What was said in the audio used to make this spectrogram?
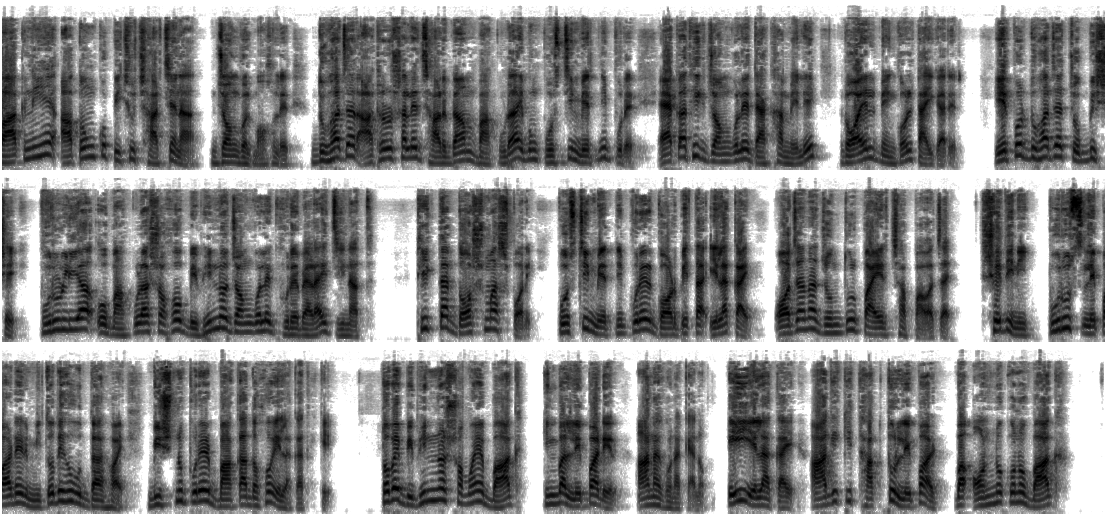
বাঘ নিয়ে আতঙ্ক পিছু ছাড়ছে না জঙ্গল মহলের দু সালে ঝাড়গ্রাম, বাঁকুড়া এবং পশ্চিম মেদিনীপুরের একাধিক জঙ্গলে দেখা মেলে রয়্যাল বেঙ্গল টাইগারের। এরপর দু হাজার চব্বিশে পুরুলিয়া ও বাঁকুড়া সহ বিভিন্ন জঙ্গলে ঘুরে বেড়ায় জিনাত। ঠিক তার দশ মাস পরে পশ্চিম মেদিনীপুরের গড়বেতা এলাকায় অজানা জন্তুর পায়ের ছাপ পাওয়া যায়। সেদিনই পুরুষ লেপার্ডের মৃতদেহ উদ্ধার হয় বিষ্ণুপুরের বাঁকাদহ এলাকা থেকে। তবে বিভিন্ন সময়ে বাঘ কিংবা লেপার্ডের আনাগোনা কেন? এই এলাকায় আগে কি থাকতো লেপার্ড বা অন্য কোনো বাঘ?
